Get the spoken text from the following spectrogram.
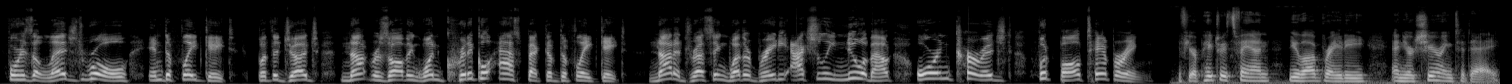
for his alleged role in Deflategate. But the judge not resolving one critical aspect of Deflategate not addressing whether Brady actually knew about or encouraged football tampering. If you're a Patriots fan, you love Brady and you're cheering today.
